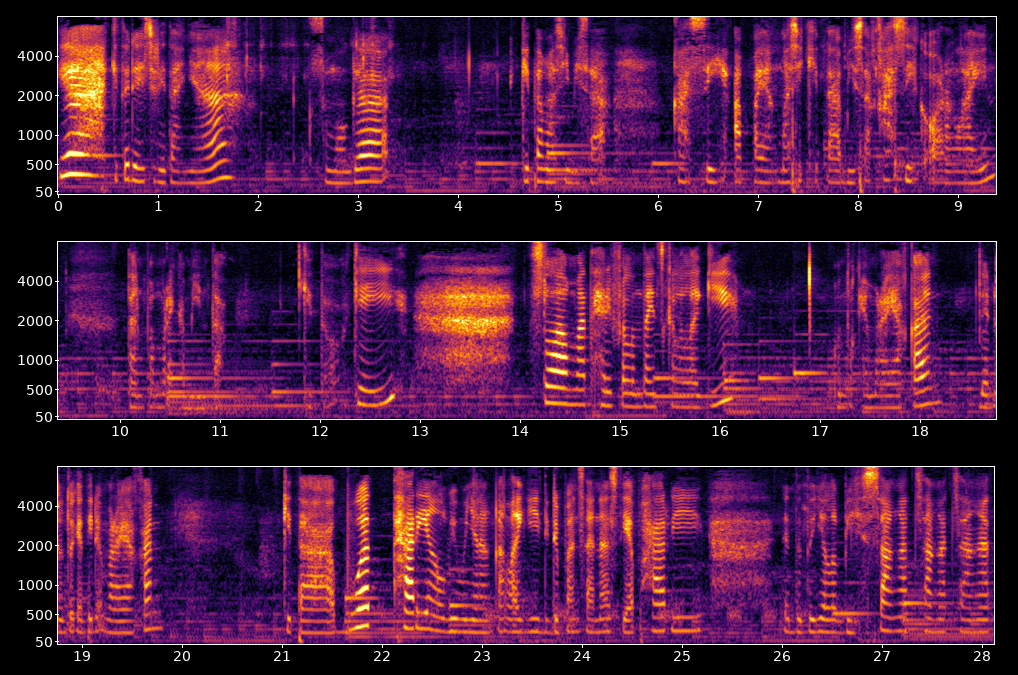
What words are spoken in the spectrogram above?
Ya gitu deh ceritanya. Semoga kita masih bisa kasih apa yang masih kita bisa kasih ke orang lain tanpa mereka minta gitu oke okay? selamat hari Valentine sekali lagi untuk yang merayakan dan untuk yang tidak merayakan kita buat hari yang lebih menyenangkan lagi di depan sana setiap hari dan tentunya lebih sangat sangat sangat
